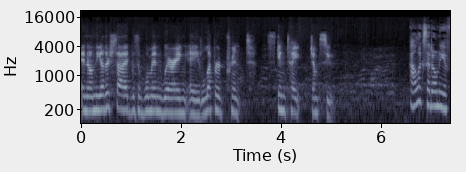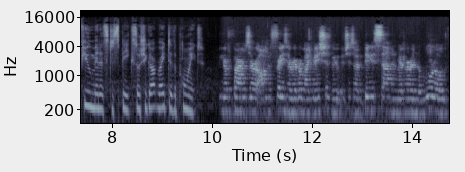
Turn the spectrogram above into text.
and on the other side was a woman wearing a leopard print skin tight jumpsuit. Alex had only a few minutes to speak, so she got right to the point. Your farms are on the Fraser River Migration Route, which is our biggest salmon river in the world.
